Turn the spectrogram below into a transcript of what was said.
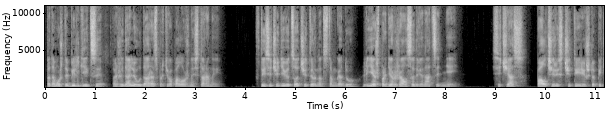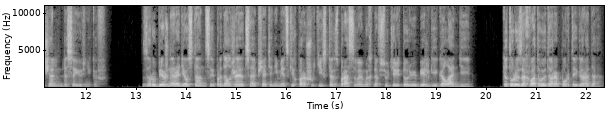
потому что бельгийцы ожидали удара с противоположной стороны. В 1914 году Льеж продержался 12 дней. Сейчас пал через 4, что печально для союзников. Зарубежные радиостанции продолжают сообщать о немецких парашютистах, сбрасываемых на всю территорию Бельгии и Голландии, которые захватывают аэропорты и города.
